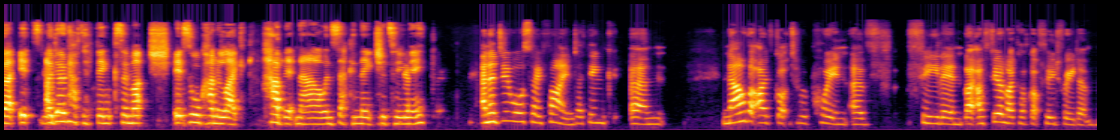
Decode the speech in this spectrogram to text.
But it's Yeah. I don't have to think so much. It's all kind of like habit now and second nature to Yeah. me. and I do also find I think um, now that I've got to a point of feeling like I feel like I've got food freedom.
